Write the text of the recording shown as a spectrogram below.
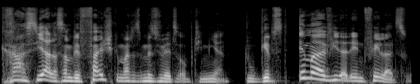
krass, ja, das haben wir falsch gemacht, das müssen wir jetzt optimieren. Du gibst immer wieder den Fehler zu.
